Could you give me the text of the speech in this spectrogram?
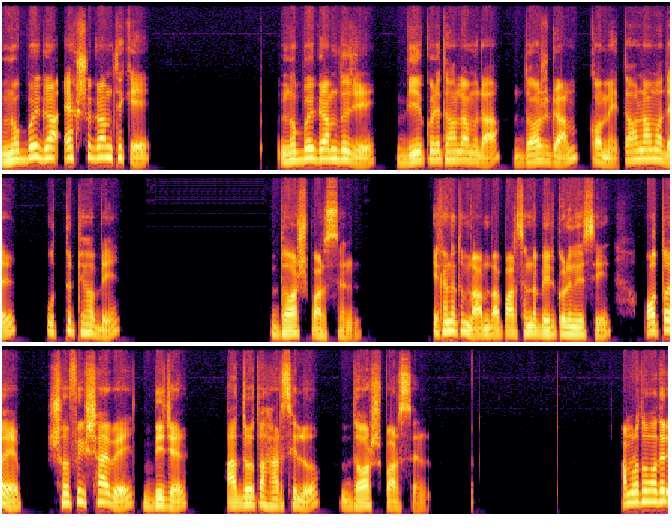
নব্বই গ্রাম একশো গ্রাম থেকে নব্বই গ্রাম যদি বিয়ে করে তাহলে আমরা দশ গ্রাম কমে। তাহলে আমাদের উত্তরটি হবে দশ পার্সেন্ট। এখানে তোমরা আমরা পার্সেন্টটা বের করে নিয়েছি। অতএব শফিক সাহেবের বীজের আর্দ্রতা হার ছিল দশ পার্সেন্ট আমরা তোমাদের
